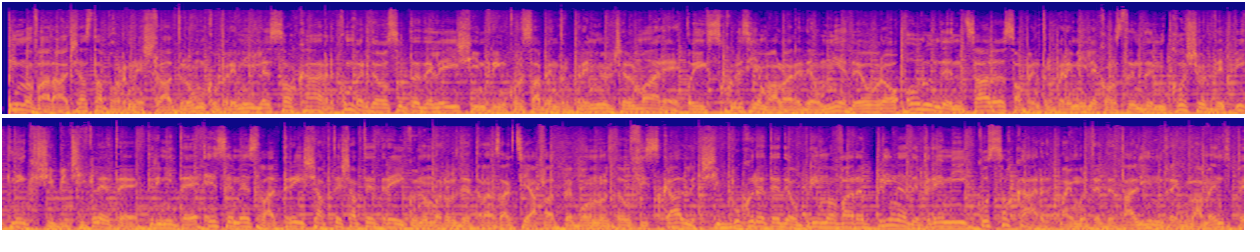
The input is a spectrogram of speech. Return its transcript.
Primăvara aceasta pornești la drum cu premiile Socar. Cumperi de 100 de lei și intri în cursa pentru premiul cel mare. O excursie în valoare de 1000 de euro oriunde în țară sau pentru premiile constând în coșuri de picnic și biciclete. Trimite SMS la 3773 cu numărul de tranzacție aflat pe bonul tău fiscal și bucură-te de o primăvară plină de premii cu Socar. Mai multe detalii în regulament pe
